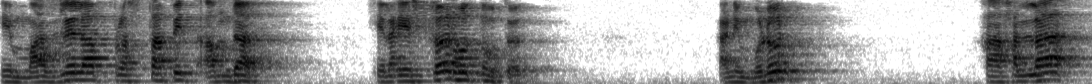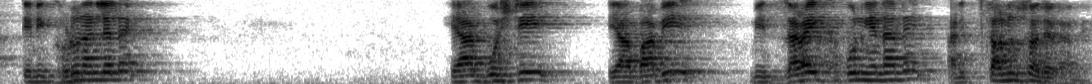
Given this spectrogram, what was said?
हे माजलेला प्रस्थापित आमदार ह्याला हे सहन होत नव्हतं. आणि म्हणून हा हल्ला त्यांनी घडून आणलेला आहे. ह्या गोष्टी या बाबी मी जराही खपून घेणार नाही आणि चालू सुद्धा देणार नाही.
